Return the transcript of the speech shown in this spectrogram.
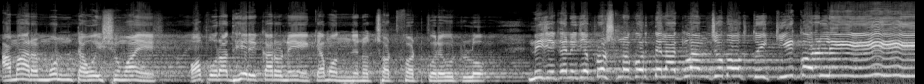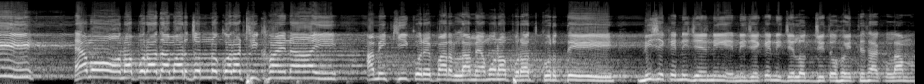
আমার মনটা ওই সময় অপরাধের কারণে কেমন যেন ছটফট করে উঠল। নিজেকে নিজে প্রশ্ন করতে লাগলাম, যুবক, তুই কি করলি? এমন অপরাধ আমার জন্য করা ঠিক হয় নাই। আমি কি করে পারলাম এমন অপরাধ করতে? নিজেকে নিজে নিয়ে, নিজেকে নিজে লজ্জিত হইতে থাকলাম।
